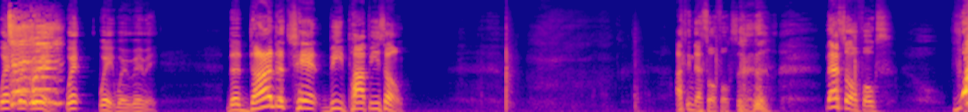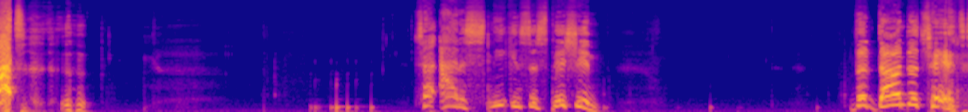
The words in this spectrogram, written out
Wait, wait, wait, wait, wait, wait, wait, wait. The Donda chant beat Papi's home. I think that's all, folks. that's all, folks. What? Chat, I had a sneaking suspicion. The Donda chant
